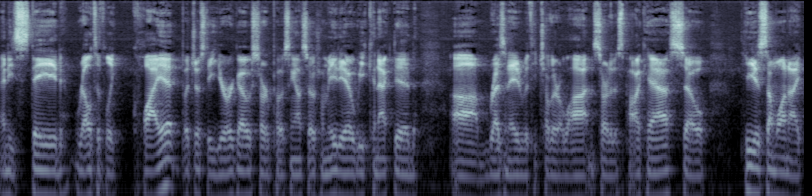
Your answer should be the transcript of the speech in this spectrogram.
and he stayed relatively quiet. But just a year ago, started posting on social media. We connected, um, resonated with each other a lot, and started this podcast. So he is someone I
